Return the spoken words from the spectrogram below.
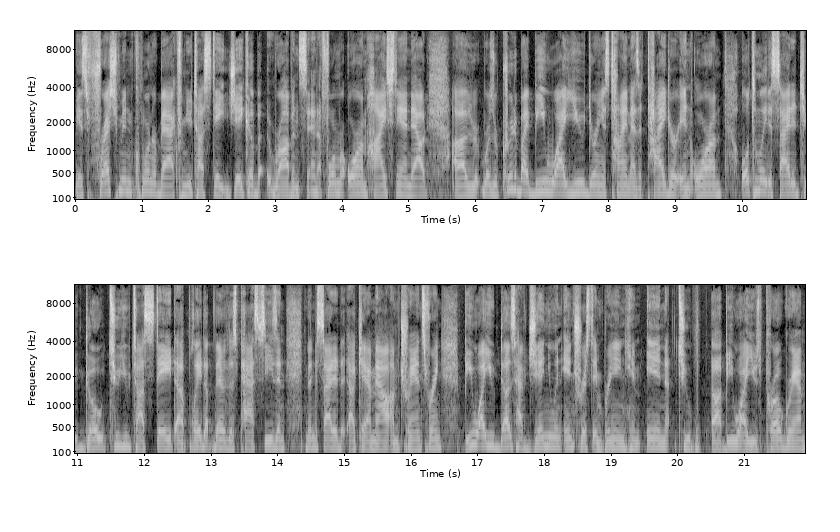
is freshman cornerback from Utah State, Jacob Robinson, a former Orem High standout, uh, was recruited by BYU during his time as a Tiger in Orem. Ultimately decided to go to Utah State, uh, played up there this past season, then decided, okay, I'm out, I'm transferring. BYU does have genuine interest in bringing him in to uh, BYU's program.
